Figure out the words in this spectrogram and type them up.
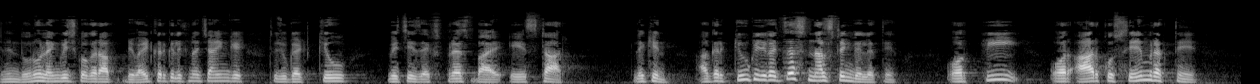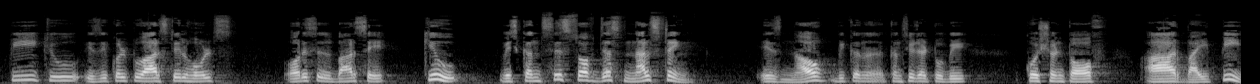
ان دونوں لینگویج کو اگر آپ ڈیوائڈ کر کے لکھنا چاہیں گے تو you get Q which is express by A star لیکن اگر کیو کی جگہ نل نلسٹنگ لے لیتے ہیں اور پی اور آر کو سیم رکھتے ہیں P Q is equal to R still holds اور اس اعتبار سے Q which consist of just null string is now be considered to be quotient of R by P.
